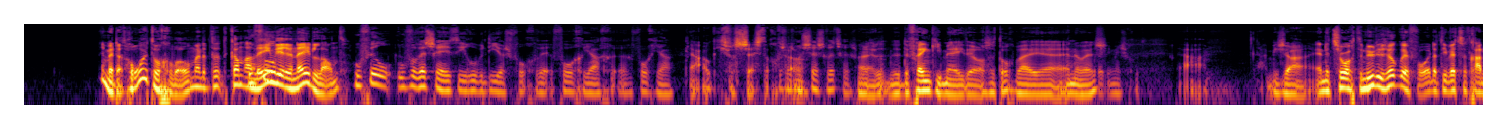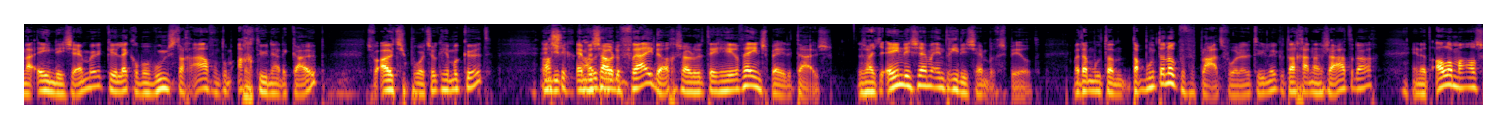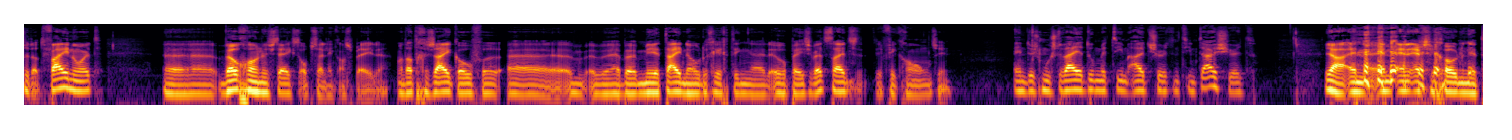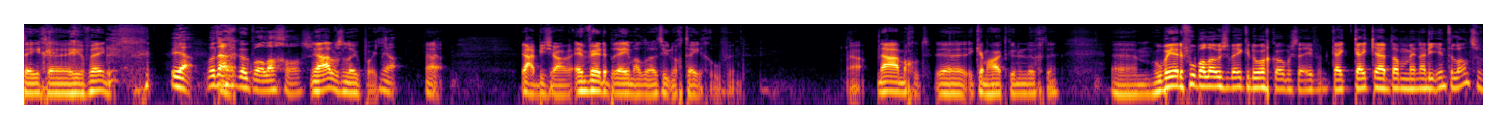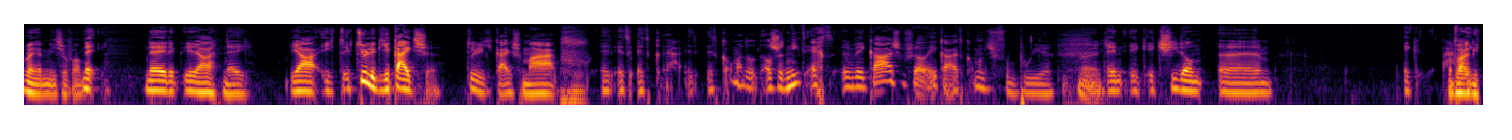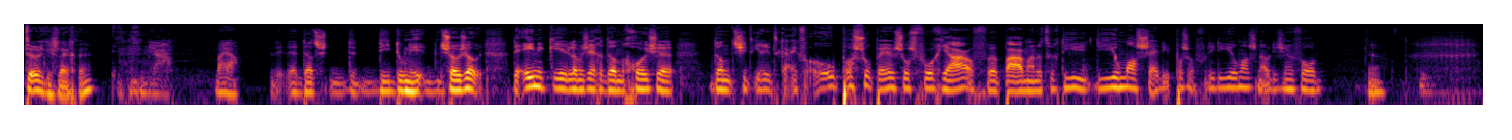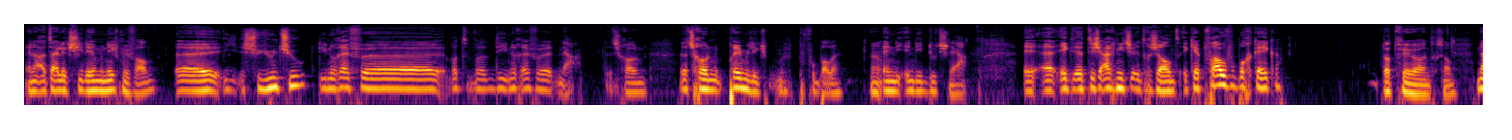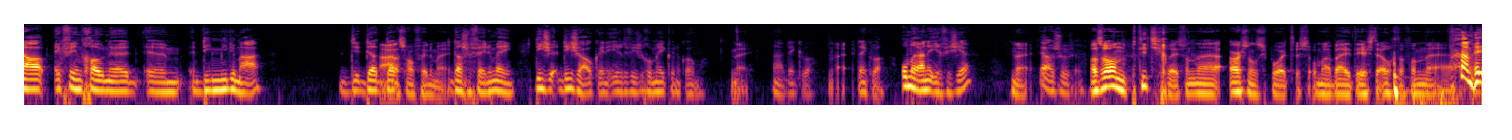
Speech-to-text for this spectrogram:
Nee, maar dat hoort toch gewoon. Maar dat, dat kan Hoeveel- alleen weer in Nederland. Hoeveel, hoeveel wedstrijden heeft die Ruben Diaz vorige, vorig, jaar, eh, vorig jaar? Ja, ook iets van 60 of zo. maar 60 wedstrijden. Oh, nee, de, de Frenkie-meter was het toch bij eh, Ik weet NOS? zo goed. Ja, ja, bizar. En het zorgt er nu dus ook weer voor dat die wedstrijd gaat naar 1 december. Dan kun je lekker op een woensdagavond om 8 uur naar de Kuip. Dus voor uitsupports ook helemaal kut. En, die- en we zouden vrijdag zouden we tegen Heerenveen spelen thuis. Dus had je 1 december en 3 december gespeeld. Maar dat moet dan, dat moet dan ook weer verplaatst worden natuurlijk. Dat gaat naar zaterdag. En dat allemaal zodat Feyenoord eh, wel gewoon hun sterkste opstelling kan spelen. Want dat gezeik over eh, we hebben meer tijd nodig richting eh, de Europese wedstrijd, dat vind ik gewoon onzin. En dus moesten wij het doen met team uitshirt en team thuisshirt. Ja, en, en, en FC Groningen tegen Heerenveen. Ja, wat eigenlijk ook wel lachen was. Ja, dat was een leuk potje. Ja. ja. Ja, bizar. En Werder Bremen hadden natuurlijk nog tegengeoefend. Ja, nou, maar goed. eh, ik heb hard kunnen luchten. Ehm, hoe ben jij de voetballoze weken doorgekomen, Steven? Kijk, kijk jij op dat moment naar die Interlands of ben je er niet zo van? Nee. Nee, de- ja, nee. Ja, ik, tuurlijk, je kijkt ze. Tuurlijk, je kijkt ze. Maar pff, het, het, het, het, kan me, dat- als het niet echt een WK is of zo, EK, het kan me dus verboeien. Nee. En ik, ik zie dan... ehm ik, Wat waren die Turken slecht, hè? Ja, maar ja, dat is, de- die doen sowieso. De ene keer, laat me zeggen, dan gooi ze, dan zit iedereen te kijken van, oh, pas op, hè, zoals vorig jaar of een paar maanden terug, die, die Yilmaz, hè, die, pas op voor die, die Yilmaz, nou, die zijn in vorm. Ja. En uiteindelijk zie je er helemaal niks meer van. Eh Suyunchu, die nog even, eh, wat, wat, die nog even, nou, dat is gewoon, dat is gewoon een Premier League voetballer. Ja. En, die, en die doet ze, nou ja. Eh, eh, ik, het is eigenlijk niet zo interessant. Ik heb vrouwenvoetbal gekeken. Dat vind je wel interessant. Nou, ik vind gewoon eh, ehm, die minima. Die, dat, Ah, dat, dat is wel een fenomeen. dat is een fenomeen. Die, die zou ook in de Eredivisie gewoon mee kunnen komen. Nee. Nou, denk ik wel. Nee. Denk ik wel. Onderaan de Eredivisie, hè? Nee. Ja, sowieso. Was wel een petitie geweest van eh, Arsenal supporters om maar bij het eerste elftal van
